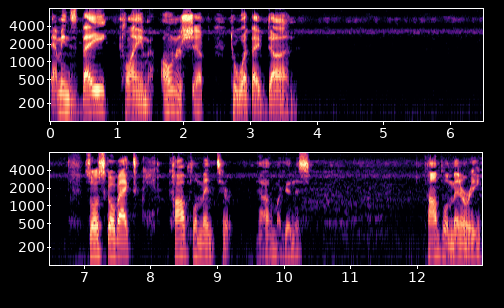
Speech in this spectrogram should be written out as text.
That means they claim ownership to what they've done. So let's go back to complementary. Oh my goodness complementary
